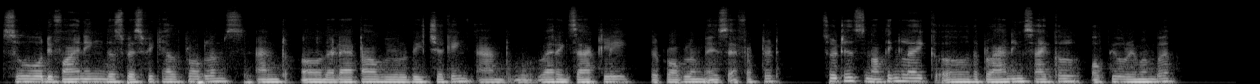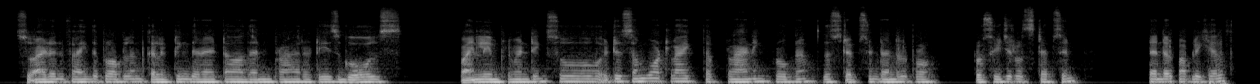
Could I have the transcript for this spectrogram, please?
So defining the specific health problems and uh, the data we will be checking and where exactly the problem is affected. So it is nothing like uh, the planning cycle hope you remember? So identifying the problem collecting the data then priorities goals finally implementing. So it is somewhat like the planning program the steps in dental pro procedural steps in dental public health.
